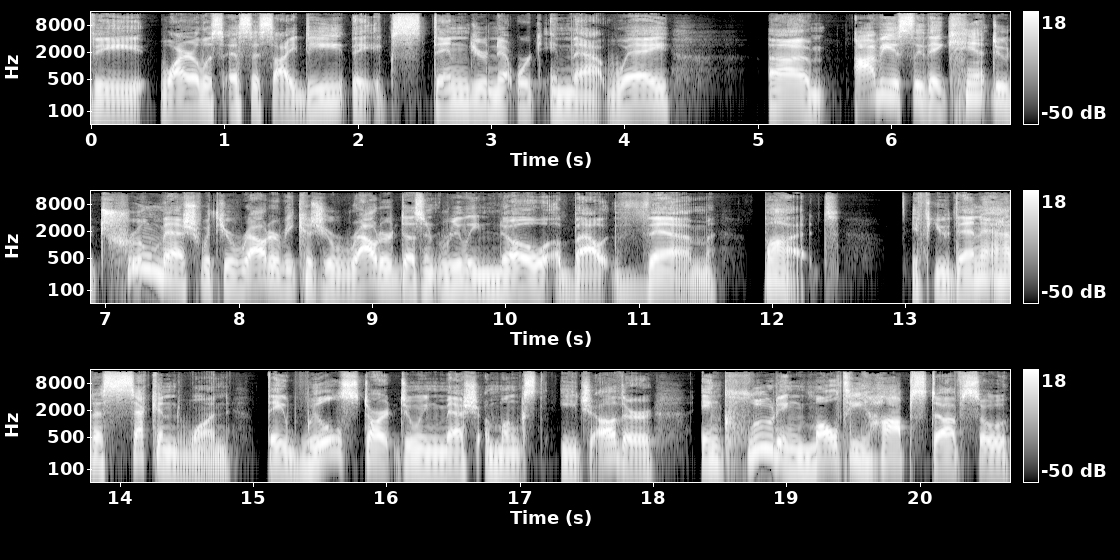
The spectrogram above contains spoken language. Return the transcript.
the wireless SSID, they extend your network in that way. Um, obviously, they can't do true mesh with your router because your router doesn't really know about them. But if you then add a second one, they will start doing mesh amongst each other, including multi hop stuff. So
